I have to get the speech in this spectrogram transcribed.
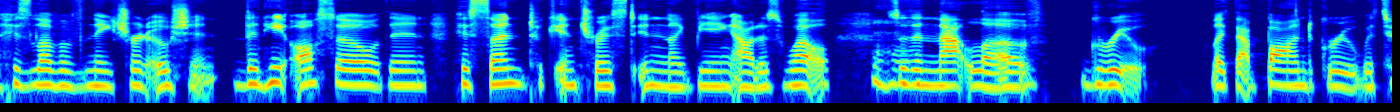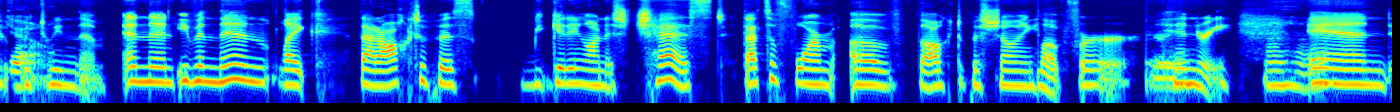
his love of nature and ocean. Then he also then his son took interest in like being out as well. So Mhm. then that love grew, like that bond grew with Yeah. between them. And then even then, like that octopus getting on his chest, that's a form of the octopus showing love for Henry. Mhm. And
